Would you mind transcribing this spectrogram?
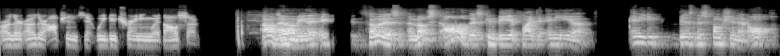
are there other options that we do training with also? Oh, no. I mean, it, it, some of this, and most all of this can be applied to any uh, any business function at all,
